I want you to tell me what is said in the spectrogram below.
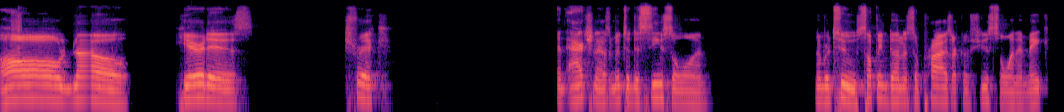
Oh no. Here it is. Trick. An action that's meant to deceive someone. Number two, something done to surprise or confuse someone and make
